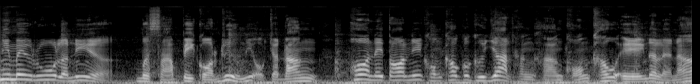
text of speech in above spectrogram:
นี่ไม่รู้เหรอเนี่ย เมื่อสามปีก่อนเรื่องนี้ออกจะดัง พ่อในตอนนี้ของเขาก็คือญาติห่างๆของเขาเองนั่นแหละนะ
